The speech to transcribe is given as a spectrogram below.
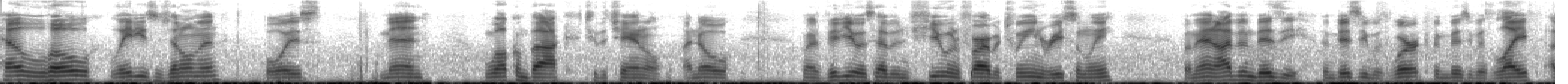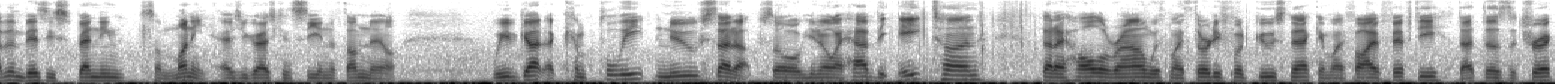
Hello, ladies and gentlemen, boys, men, welcome back to the channel. I know my videos have been few and far between recently, but man, I've been busy. Been busy with work, been busy with life. I've been busy spending some money, as you guys can see in the thumbnail. We've got a complete new setup. So, you know, I have the 8 ton that I haul around with my 30 foot gooseneck and my 550. That does the trick.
